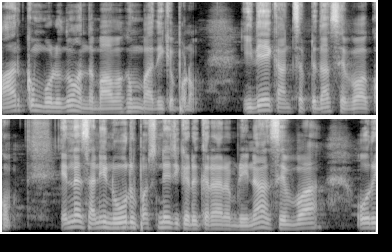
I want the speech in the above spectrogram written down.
பார்க்கும் பொழுதும் அந்த பாவகம் பாதிக்கப்படும். இதே கான்செப்ட் தான் செவ்வாய்க்கும். என்ன சனி நூறு பர்சன்டேஜ் கெடுக்கிறார் அப்படின்னா செவ்வாய் ஒரு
